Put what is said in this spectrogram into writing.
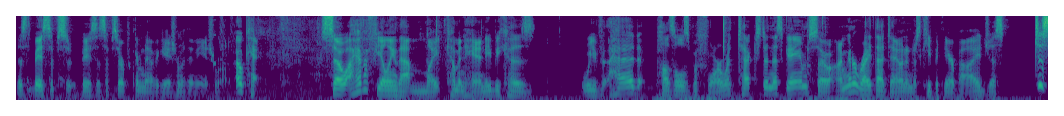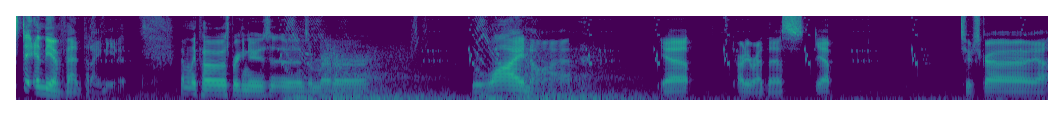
This is the basis of, basis of circumnavigation within the ancient world. Okay. So, I have a feeling that might come in handy because we've had puzzles before with text in this game, so I'm going to write that down and just keep it nearby, just just in the event that I need it. Heavenly Post, breaking news, a murder. Why not? Yep. Already read this. Yep. To describe, yeah.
